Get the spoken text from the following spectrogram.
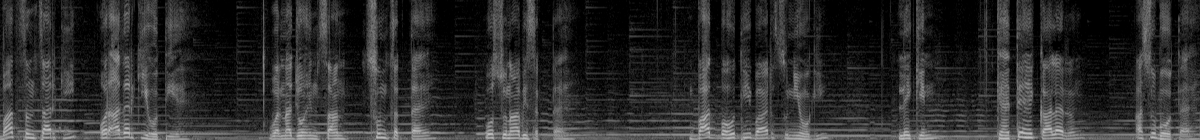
बात संसार की और आदर की होती है, वरना जो इंसान सुन सकता है, वो सुना भी सकता है। बात बहुत ही बार सुनी होगी, लेकिन कहते हैं काला रंग अशुभ होता है,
